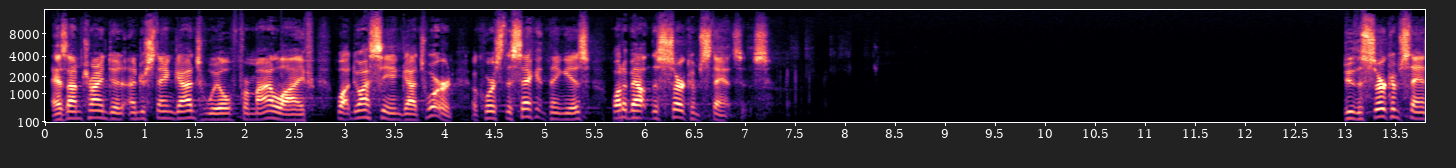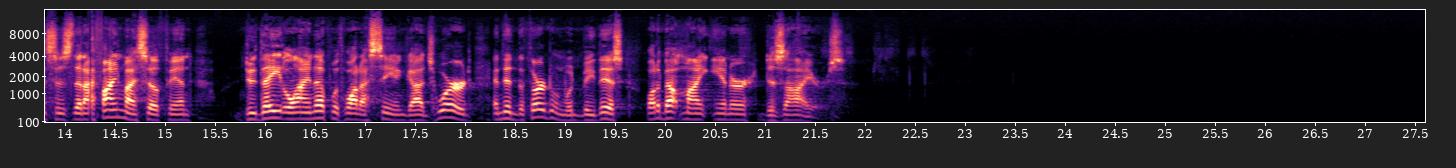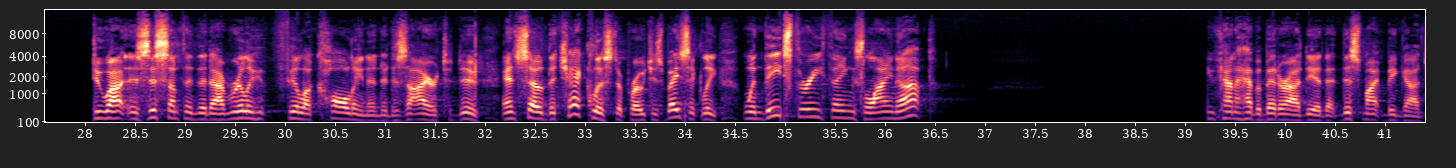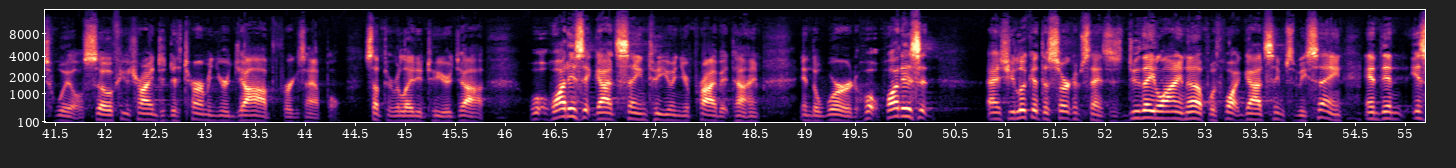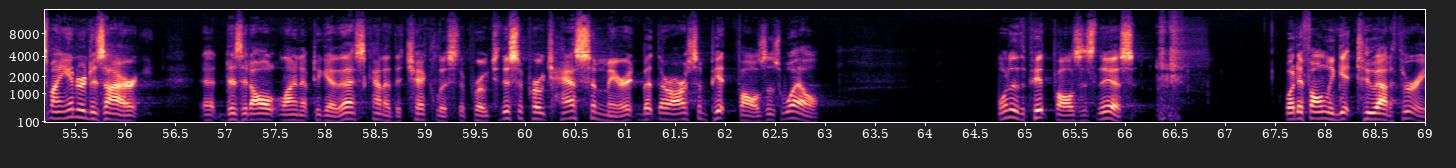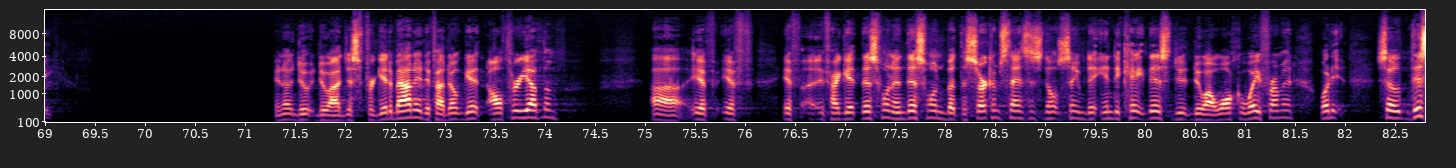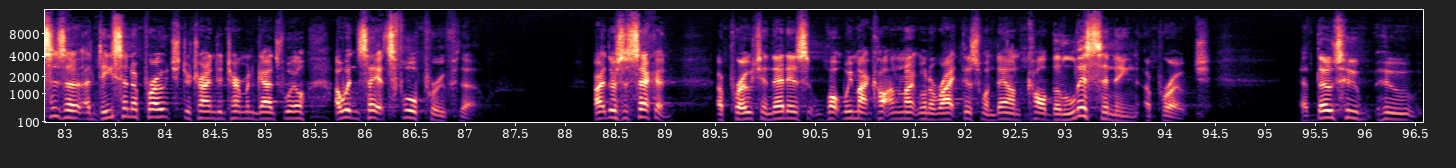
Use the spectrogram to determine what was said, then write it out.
As I'm trying to understand God's will for my life, what do I see in God's Word? Of course, the second thing is what about the circumstances? Do the circumstances that I find myself in, do they line up with what I see in God's Word? And then the third one would be this what about my inner desires? Do I, is this something that I really feel a calling and a desire to do? And so the checklist approach is basically when these three things line up, you kind of have a better idea that this might be God's will. So if you're trying to determine your job, for example, something related to your job. What is it God's saying to you in your private time in the Word? What is it as you look at the circumstances? Do they line up with what God seems to be saying? And then is my inner desire, uh, does it all line up together? That's kind of the checklist approach. This approach has some merit, but there are some pitfalls as well. One of the pitfalls is this what if I only get two out of three? You know, do, do I just forget about it if I don't get all three of them? uh, if, if, if, if I get this one and this one, but the circumstances don't seem to indicate this, do, do I walk away from it? What you, so, this is a, a decent approach to trying to determine God's will. I wouldn't say it's foolproof, though. All right, there's a second approach, and that is what we might call, I'm not going to write this one down, called the listening approach. Those who, who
